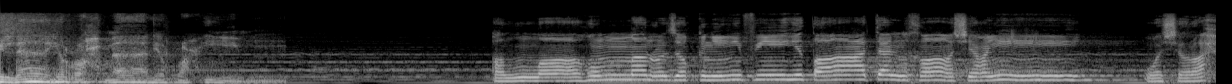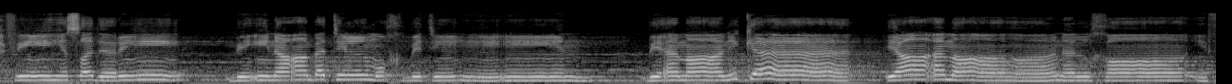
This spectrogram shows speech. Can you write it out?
الله الرحمن الرحيم. اللهم ارزقني فيه طاعة الخاشعين واشرح فيه صدري بإنابة المخبتين. بأمانك يا أمان الخائفين.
